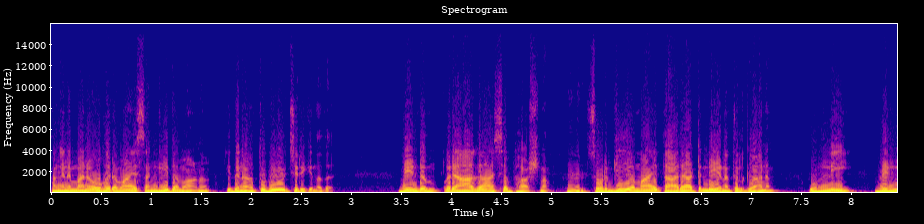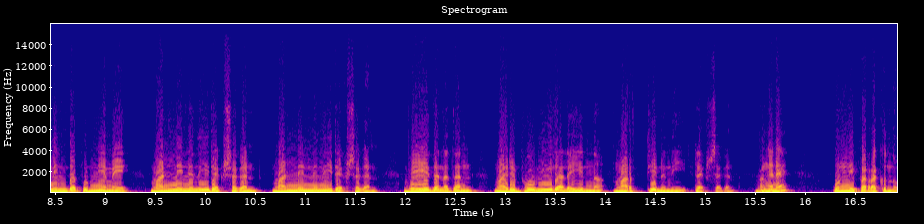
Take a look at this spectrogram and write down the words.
അങ്ങനെ മനോഹരമായ സംഗീതമാണ് ഇതിനകത്ത് ഉപയോഗിച്ചിരിക്കുന്നത്. വീണ്ടും ഒരു ആകാശ ഭാഷണം സ്വർഗീയമായ താരാട്ടിന്റെ ഈണത്തിൽ ഗാനം. ഉണ്ണി വെണ്ണിന്റെ പുണ്യമേ മണ്ണിന് നീ രക്ഷകൻ മണ്ണിന് നീ രക്ഷകൻ വേദന തൻ മരുഭൂമിയിൽ അലയുന്ന മർത്യന് നീ രക്ഷകൻ. അങ്ങനെ ഉണ്ണി പിറക്കുന്നു.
